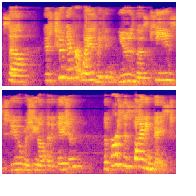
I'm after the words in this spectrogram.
So there's two different ways we can use those keys to do machine authentication. The first is signing based,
